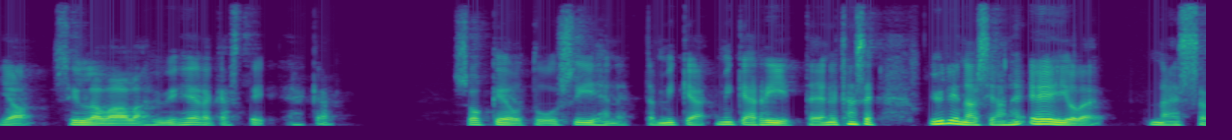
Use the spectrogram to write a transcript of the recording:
Ja sillä lailla hyvin herkästi ehkä sokeutuu siihen, että mikä, mikä riittää. Ja nythän se ydinasiahan ei ole näissä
